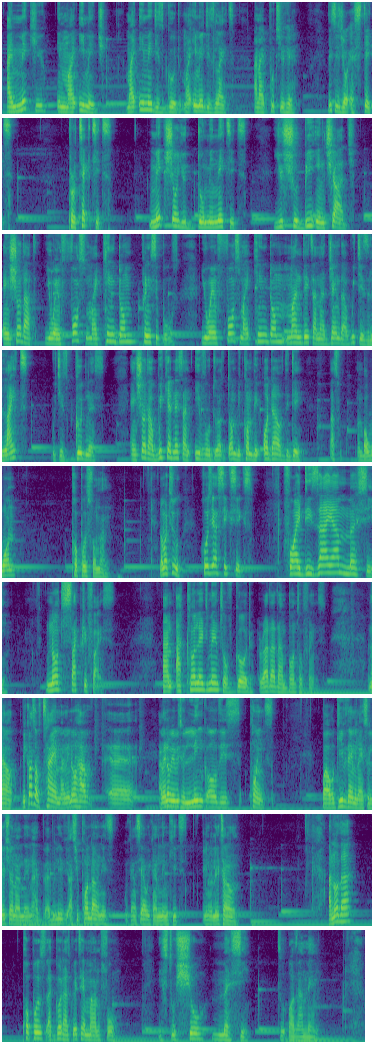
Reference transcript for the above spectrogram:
I make you in my image. My image is good. My image is light. And I put you here. This is your estate. protect it. Make sure you dominate it. You should be in charge. Ensure that you enforce my kingdom principles. You enforce my kingdom mandate and agenda, which is light, which is goodness. Ensure that wickedness and evil don't become the order of the day. That's number one purpose for man. Number two, Hosea 6 6. For I desire mercy, not sacrifice, and acknowledgement of God rather than burnt offerings. Now, because of time, I may not have, uh, I may not be able to link all these points, but I will give them in isolation, and then I, I believe as you ponder on it, we can see how we can link it, you know, later on. Another purpose that God has created man for is to show mercy to other men.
